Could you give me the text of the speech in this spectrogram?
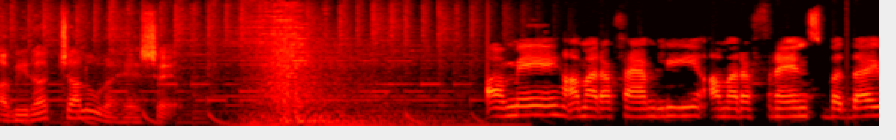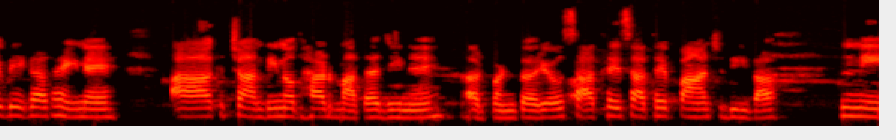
અવિરત ચાલુ રહે છે. અમે, અમારા ફેમિલી અમારા ફ્રેન્ડ્સ બધાએ ભેગા થઈને આ ચાંદીનો થાળ માતાજીને અર્પણ કર્યો. સાથે સાથે પાંચ દીવાની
